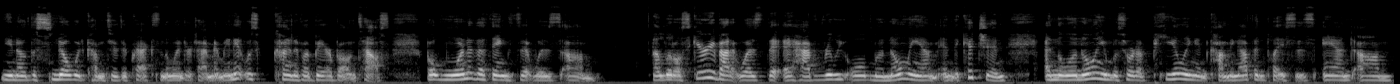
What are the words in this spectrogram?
you know, the snow would come through the cracks in the wintertime. I mean, it was kind of a bare bones house. But one of the things that was, um, a little scary about it was that it had really old linoleum in the kitchen and the linoleum was sort of peeling and coming up in places. And um,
